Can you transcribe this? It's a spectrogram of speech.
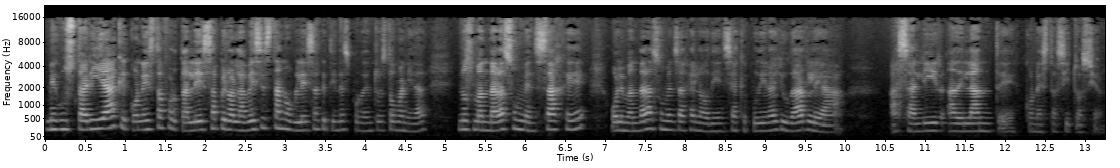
me gustaría que con esta fortaleza, pero a la vez esta nobleza que tienes por dentro de esta humanidad, nos mandaras un mensaje o le mandaras un mensaje a la audiencia que pudiera ayudarle a, a salir adelante con esta situación.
